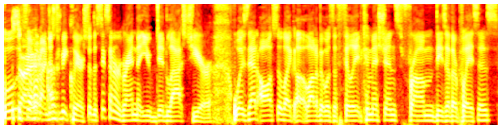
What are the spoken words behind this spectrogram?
well, sorry, so hold on, just to be clear. So the 600 grand that you did last year was that also like a lot of it was affiliate commissions from these other places?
